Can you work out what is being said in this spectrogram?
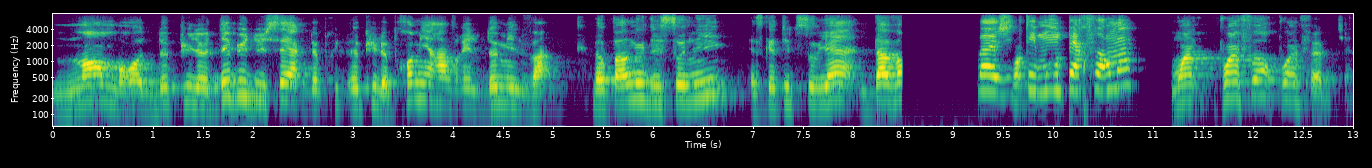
membre depuis le début du cercle, depuis, depuis le 1er avril 2020. Donc, parle-nous du Sony. Est-ce que tu te souviens d'avant? Bah, j'étais moins performant. Moins, point fort, point faible, tiens.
